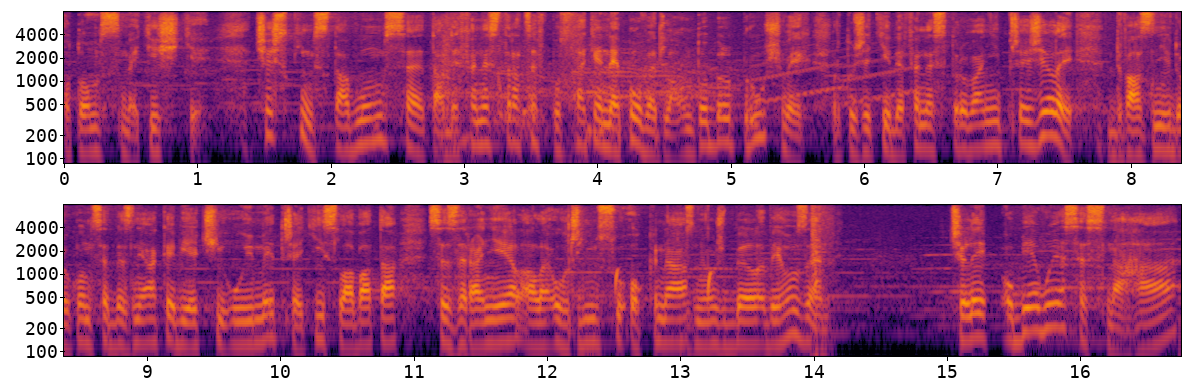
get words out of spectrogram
o tom smetišti. Českým stavům se ta defenestrace v podstatě nepovedla. On to byl průšvih, protože ti defenestrovaní přežili. Dva z nich dokonce bez nějaké větší újmy, třetí Slavata se zranil, ale o římsu okna z něhož byl vyhozen. Čili objevuje se snaha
